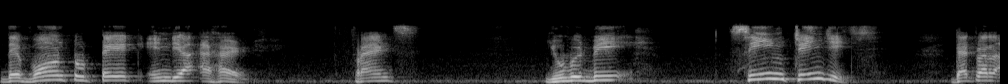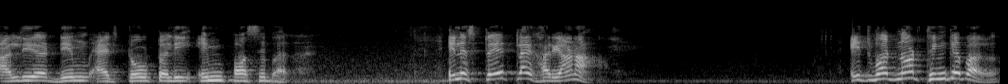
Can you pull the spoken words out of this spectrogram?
they want to take India ahead. Friends, you would be seeing changes that were earlier deemed as totally impossible. In a state like Haryana, it was not thinkable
